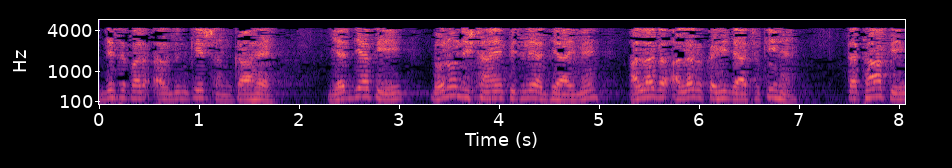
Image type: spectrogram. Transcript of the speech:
जिस पर अर्जुन की शंका है। यद्यपि दोनों निष्ठाएँ पिछले अध्याय में अलग अलग कही जा चुकी हैं, तथापि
